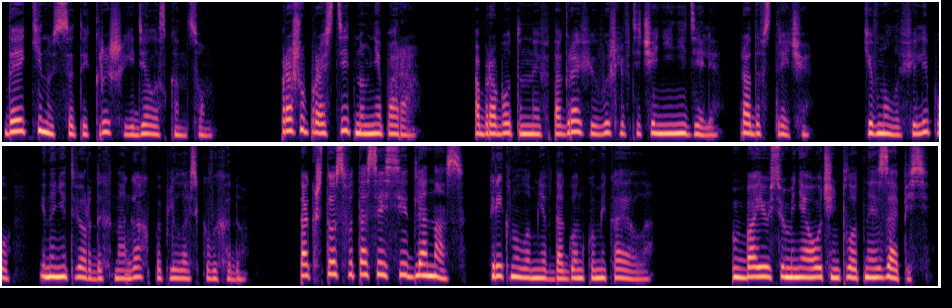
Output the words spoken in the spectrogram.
да я кинусь с этой крыши и дело с концом. Прошу простить, но мне пора. Обработанные фотографии вышли в течение недели. Рада встрече. Кивнула Филиппу и на нетвёрдых ногах поплелась к выходу. «Так что с фотосессией для нас?» — крикнула мне вдогонку Микаэла. «Боюсь, у меня очень плотная запись», —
